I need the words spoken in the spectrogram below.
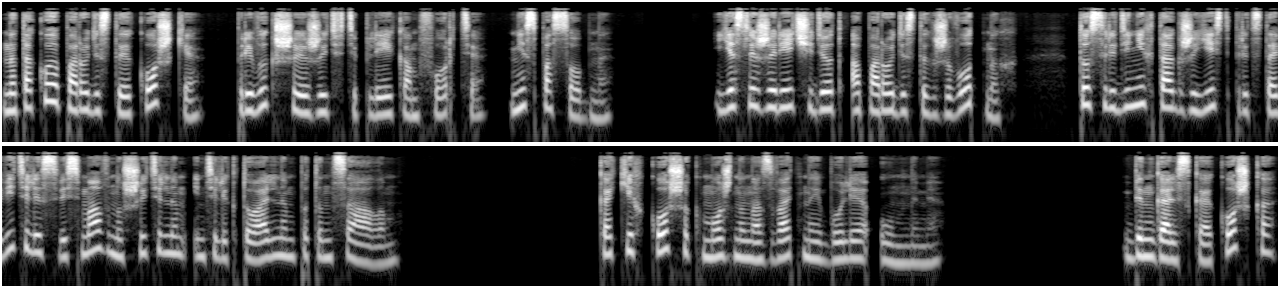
На такое породистые кошки, привыкшие жить в тепле и комфорте, не способны. Если же речь идет о породистых животных, то среди них также есть представители с весьма внушительным интеллектуальным потенциалом. Каких кошек можно назвать наиболее умными? Бенгальская кошка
